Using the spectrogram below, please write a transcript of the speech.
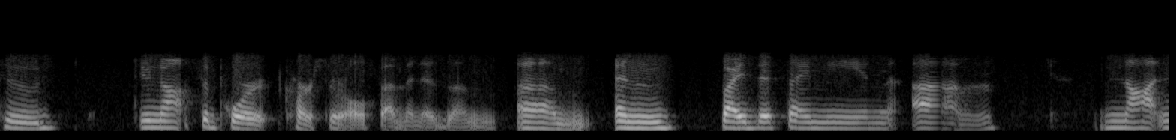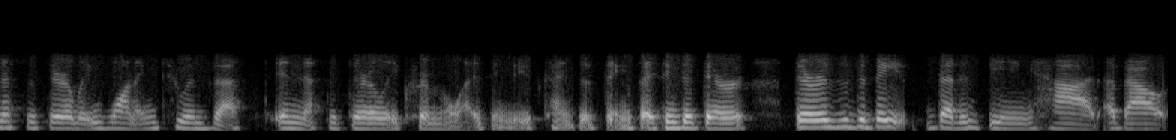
who do not support carceral feminism, um, and by this I mean um, not necessarily wanting to invest in necessarily criminalizing these kinds of things. I think that there there is a debate that is being had about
